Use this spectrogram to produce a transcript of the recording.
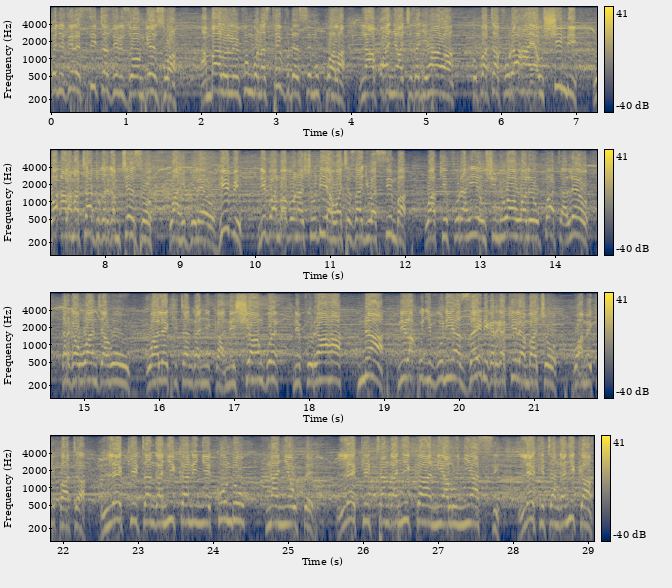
kwenye zile sita zilizoongezwa ambalo lilifungwa na Steve Desemukwala linawafanya wachezaji hawa kupata furaha ya ushindi wa alama tatu katika mchezo wa hivi leo. Hivi ndivyo ambavyo unashuhudia wachezaji wa Simba wakifurahia ushindi wao walioupata leo katika uwanja huu wa Lake Tanganyika. Ni shangwe, ni furaha na ni la kujivunia zaidi katika kile ambacho wamekipata. Lake Tanganyika ni nyekundu na nyeupe. Leki Tanganyika ni alunyasi. Leki Tanganyika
